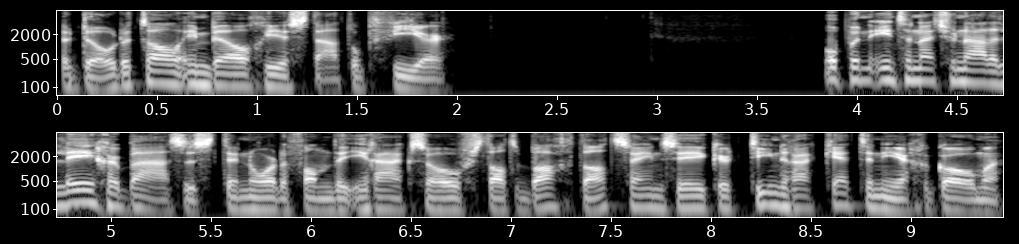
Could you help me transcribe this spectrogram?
Het dodental in België staat op 4. Op een internationale legerbasis ten noorden van de Iraakse hoofdstad Bagdad... zijn zeker 10 raketten neergekomen.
